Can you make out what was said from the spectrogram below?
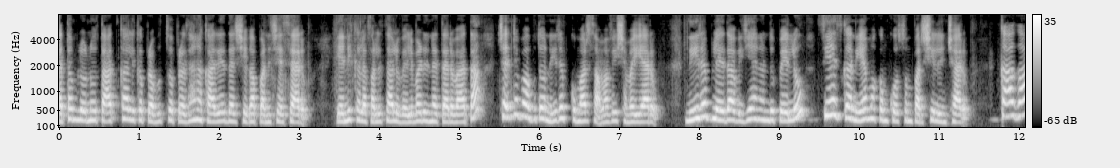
గతంలోనూ తాత్కాలిక ప్రభుత్వ ప్రధాన కార్యదర్శిగా పనిచేశారు. ఎన్నికల ఫలితాలు వెలువడిన తర్వాత చంద్రబాబుతో నీరబ్ కుమార్ సమావేశమయ్యారు. నీరబ్ లేదా విజయానంద్ పేర్లు సీఎస్గా నియామకం కోసం పరిశీలించారు. కాగా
